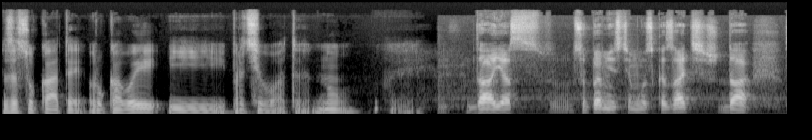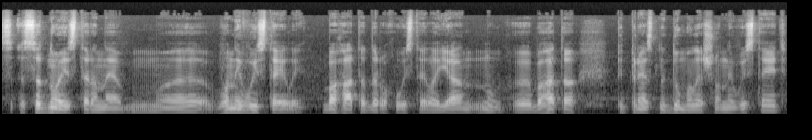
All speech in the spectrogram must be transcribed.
засукати рукави і працювати. Ну, Да, я з з упевненістю можу сказати, що да, з, з одної сторони е, вони вистояли, багато дорог вистояло. Я, ну, е, багато підприємств не думали, що вони вистоять.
